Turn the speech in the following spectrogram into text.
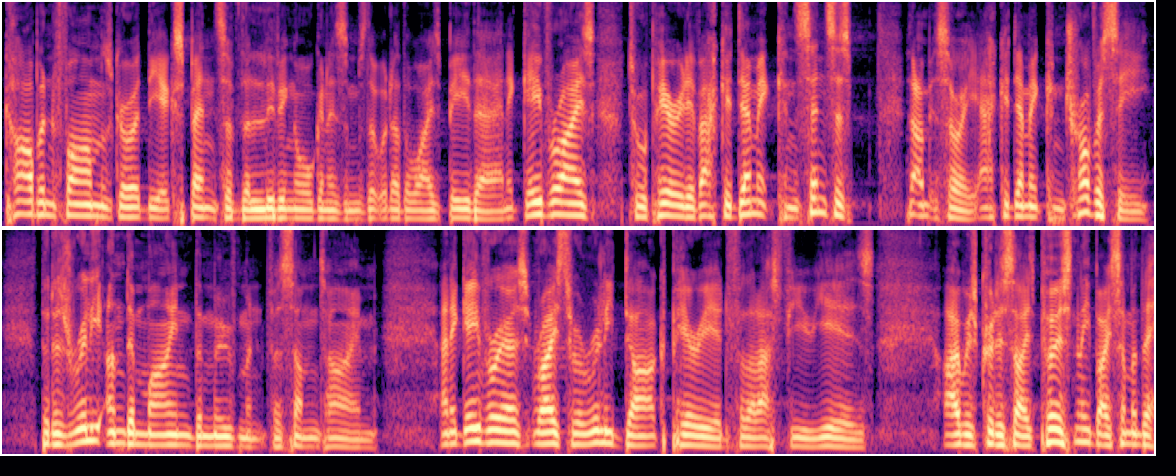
carbon farms grow at the expense of the living organisms that would otherwise be there. And it gave rise to a period of academic consensus, I'm sorry, academic controversy that has really undermined the movement for some time. And it gave rise to a really dark period for the last few years. I was criticized personally by some of the,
